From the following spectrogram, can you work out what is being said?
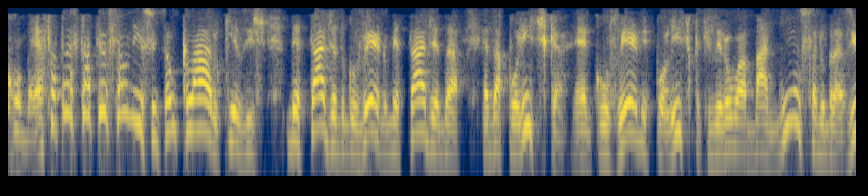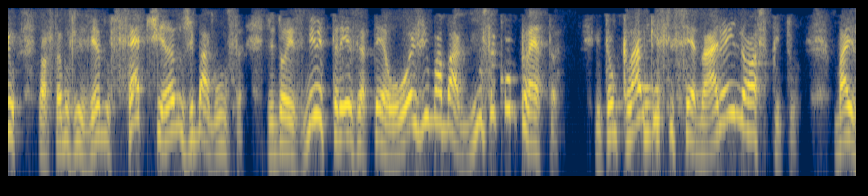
começa a prestar atenção nisso. Então, claro que existe. Metade é do governo, metade é da, é da política, é governo e política, que virou uma bagunça no Brasil. Nós estamos vivendo sete anos de bagunça. De 2013 até hoje, uma bagunça completa. Então, claro que esse cenário é inóspito, mas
